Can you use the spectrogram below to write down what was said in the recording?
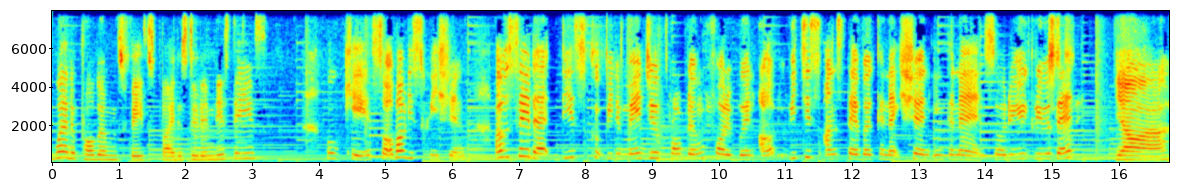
what are the problems faced by the student these days? Okay, so about this question, I would say that this could be the major problem for the burnout, which is unstable connection internet. So, do you agree with that? Yeah,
